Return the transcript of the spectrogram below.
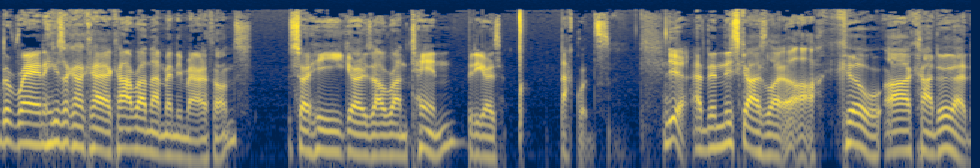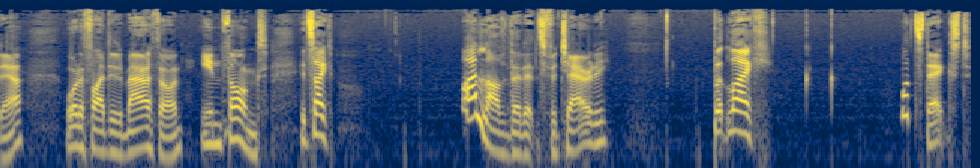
that ran. He's like, okay, I can't run that many marathons, so he goes, I'll run ten, but he goes backwards. Yeah. And then this guy's like, oh, cool. Ah, I can't do that now. What if I did a marathon in thongs? It's like, I love that it's for charity. But, like, what's next?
